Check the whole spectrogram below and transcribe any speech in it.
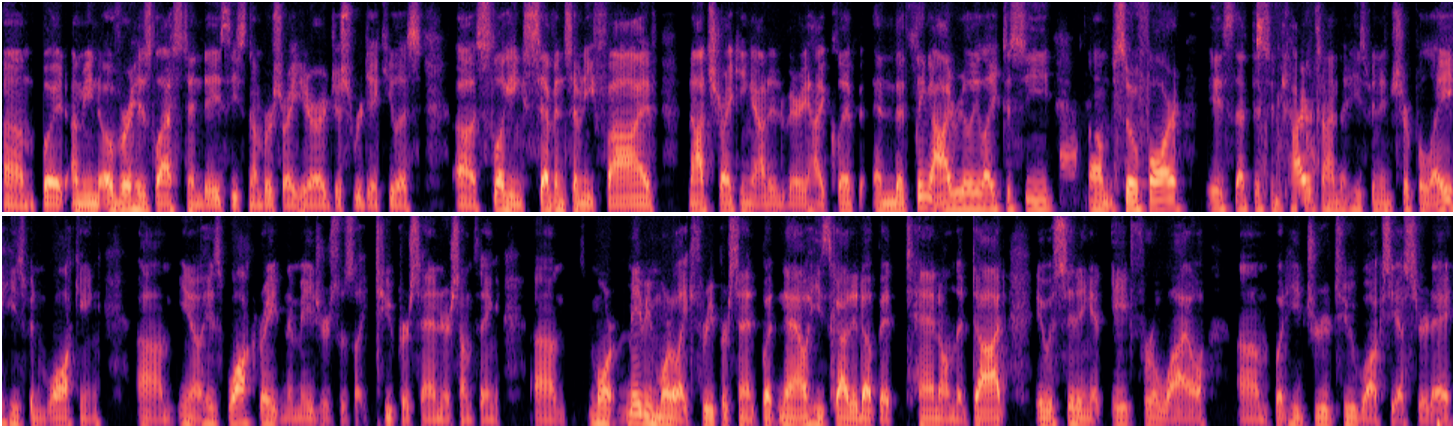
Um, but I mean, over his last 10 days, these numbers right here are just ridiculous. Uh, slugging 775, not striking out at a very high clip. And the thing I really like to see um, so far is that this entire time that he's been in AAA, he's been walking. Um, you know, his walk rate in the majors was like 2% or something. Um, more maybe more like 3%, but now he's got it up at 10 on the dot. It was sitting at 8 for a while. Um, but he drew two walks yesterday.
